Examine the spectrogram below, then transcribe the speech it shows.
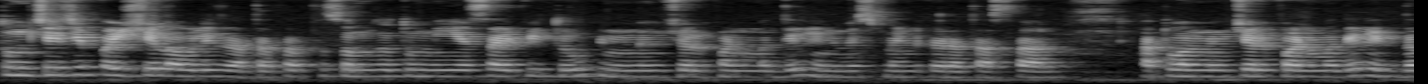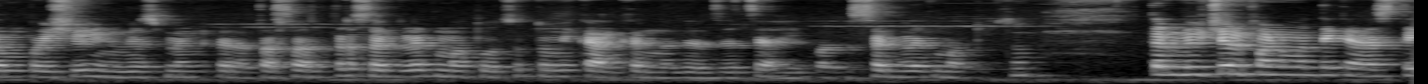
तुमचे जे पैसे लावले जातात आता समजा तुम्ही S I P through mutual फंडमध्ये इन्व्हेस्टमेंट करत असाल अथवा म्युच्युअल फंडमध्ये एकदम पैसे इन्व्हेस्टमेंट करत असाल तर सगळ्यात महत्त्वाचं तुम्ही काय करणं गरजेचं आहे? बघा सगळ्यात महत्त्वाचं तर म्युच्युअल फंडमध्ये काय असते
